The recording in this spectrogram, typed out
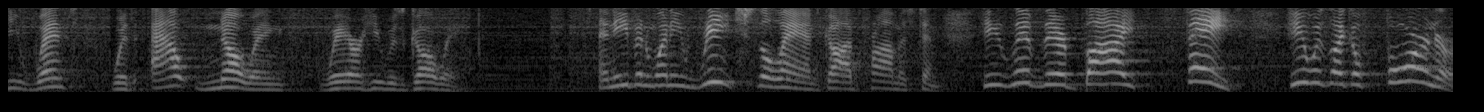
He went without knowing where he was going. And even when he reached the land God promised him, he lived there by faith. He was like a foreigner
